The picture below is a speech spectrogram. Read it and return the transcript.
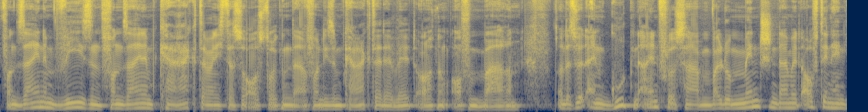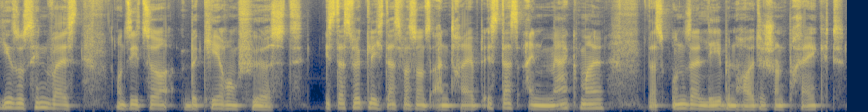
von seinem Wesen, von seinem Charakter, wenn ich das so ausdrücken darf, von diesem Charakter der Weltordnung offenbaren. Und das wird einen guten Einfluss haben, weil du Menschen damit auf den Herrn Jesus hinweist und sie zur Bekehrung führst. Ist das wirklich das, was uns antreibt? Ist das ein Merkmal, das unser Leben heute schon prägt?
